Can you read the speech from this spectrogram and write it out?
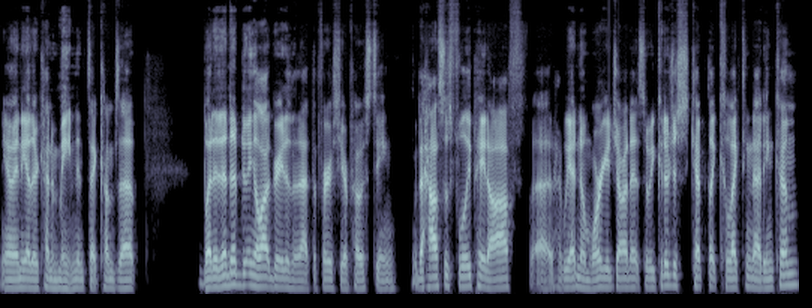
you know, any other kind of maintenance that comes up. But it ended up doing a lot greater than that the first year posting. The house was fully paid off. Uh, we had no mortgage on it. So we could have just kept like collecting that income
